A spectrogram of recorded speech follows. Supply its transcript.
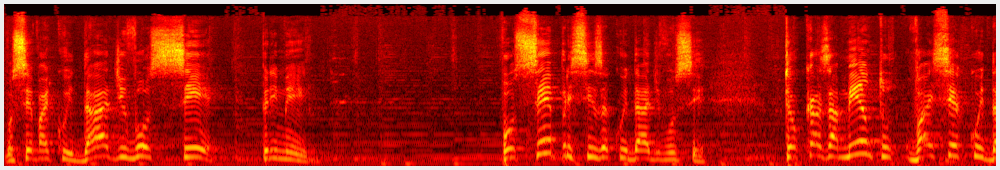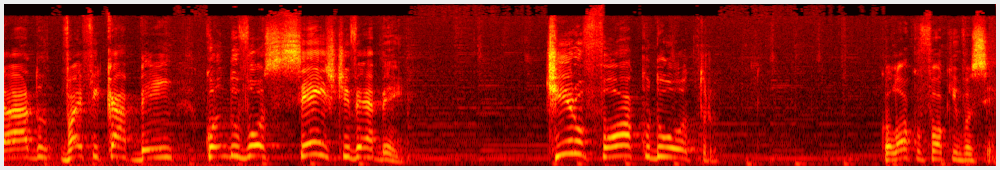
Você vai cuidar de você primeiro. Você precisa cuidar de você. Teu casamento vai ser cuidado, vai ficar bem quando você estiver bem. Tira o foco do outro. Coloca o foco em você.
